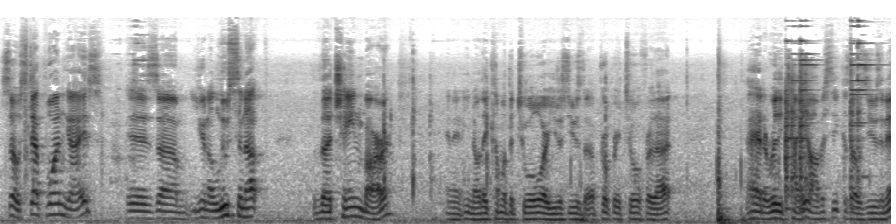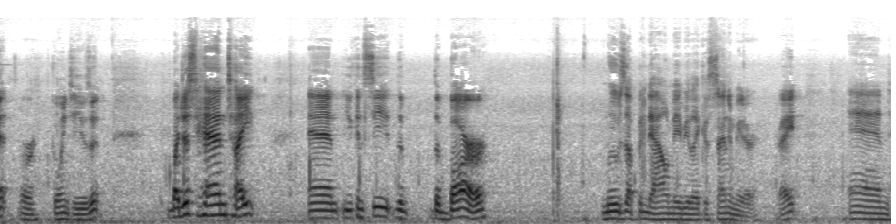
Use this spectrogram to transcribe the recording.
So step one, guys, is um, you're gonna loosen up the chain bar, and it, you know they come with a tool, or you just use the appropriate tool for that. I had it really tight, obviously, because I was using it or going to use it. But just hand tight, and you can see the the bar moves up and down maybe like a centimeter, right? And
